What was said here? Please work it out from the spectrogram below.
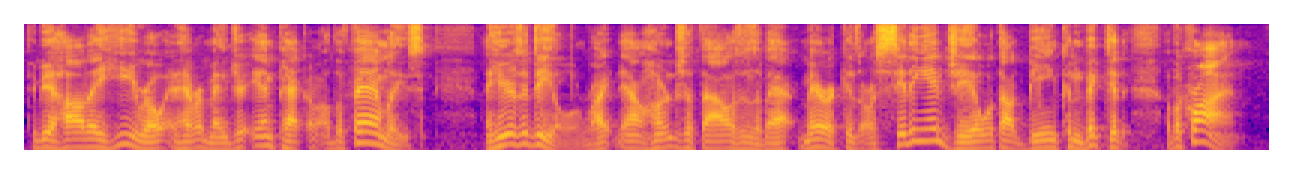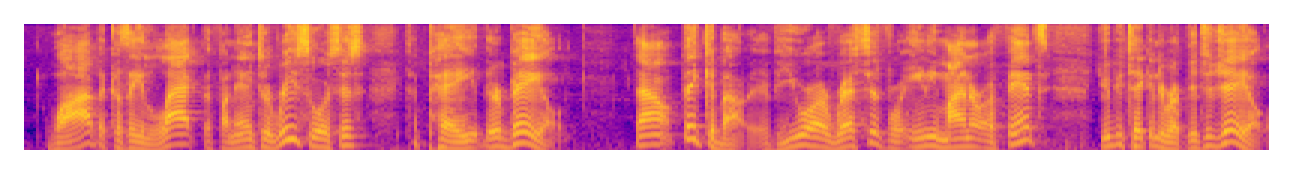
to be a holiday hero and have a major impact on other families. Now, here's the deal. Right now, hundreds of thousands of Americans are sitting in jail without being convicted of a crime. Why? Because they lack the financial resources to pay their bail. Now, think about it. If you are arrested for any minor offense, you'll be taken directly to jail.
